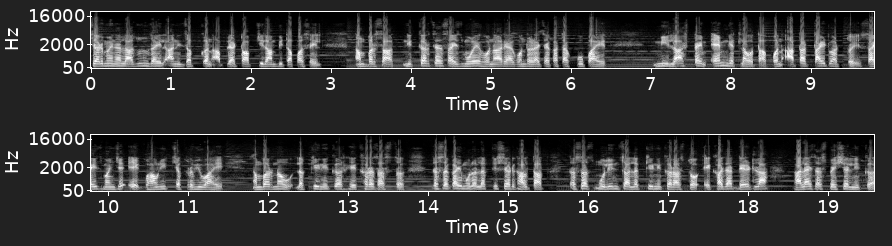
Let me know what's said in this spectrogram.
शर्मेनं लाजून जाईल आणि झपकन आपल्या टॉपची लांबी तपासेल. नंबर सात निक्करच्या साईजमुळे होणाऱ्या गोंधळाच्या कथा खूप आहेत. मी लास्ट टाइम एम घेतला होता पण आता टाईट वाटतोय. साईज म्हणजे एक भावनिक चक्रव्यूह आहे. नंबर नऊ लक्की निकर हे खरंच असतं. जसं काही मुलं लक्की शर्ट घालतात तसंच मुलींचा लक्की निकर असतो. एखाद्या डेटला घालायचा स्पेशल निकर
